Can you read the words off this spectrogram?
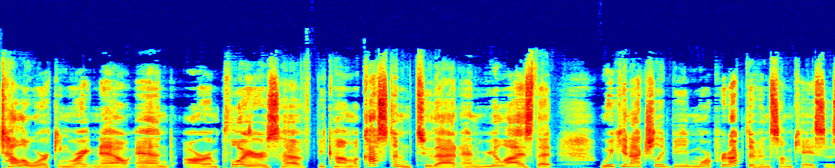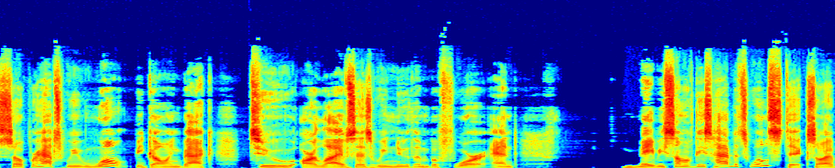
teleworking right now and our employers have become accustomed to that and realize that we can actually be more productive in some cases. So perhaps we won't be going back to our lives as we knew them before. And maybe some of these habits will stick. So I,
